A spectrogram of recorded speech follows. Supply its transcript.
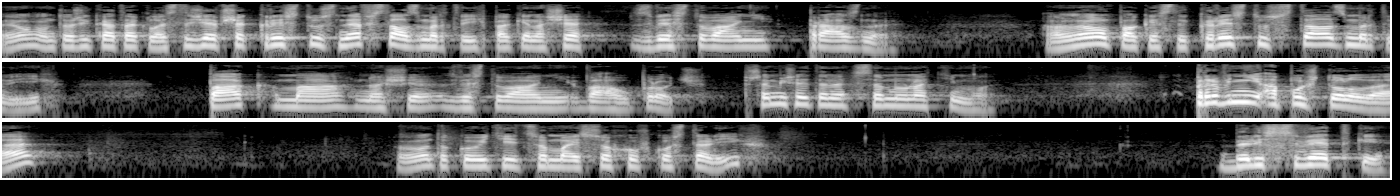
Jo, on to říká takhle. Jestliže však Kristus nevstal z mrtvých, pak je naše zvěstování prázdné. Ale naopak, jestli Kristus vstal z mrtvých, pak má naše zvěstování váhu. Proč? Přemýšlejte se mnou nad tímhle. První apoštolové, no, takoví ti, co mají sochu v kostelích, byli svědky.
